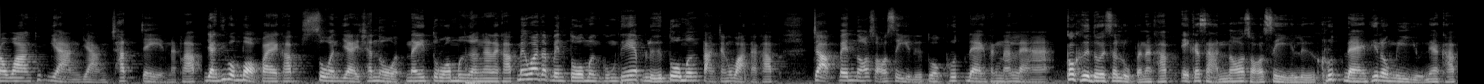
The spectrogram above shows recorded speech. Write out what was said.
ระวางทุกอย่างอย่างชัดเจนนะครับอย่างที่ผมบอกไปครับส่วนใหญ่โฉนดในตัวเมืองนะครับไม่ว่าจะเป็นตัวเมืองกรุงเทพหรือตัวเมืองต่างจังหวัดนะครับจะเป็นนสสี่หรือตัวครุฑแดงทั้งนั้นแหละฮะก็คือโดยสรุปนะครับเอกสารนสสี่หรือครุฑแดงที่เรามีอยู่เนี่ยครับ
